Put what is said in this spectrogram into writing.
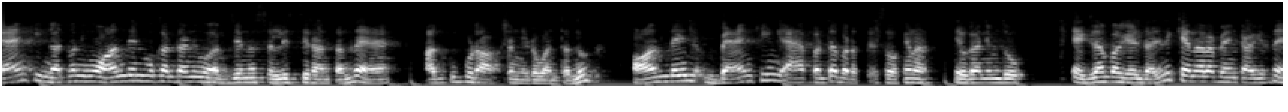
ಬ್ಯಾಂಕಿಂಗ್ ಅಥವಾ ನೀವು ಆನ್ಲೈನ್ ಮುಖಾಂತರ ನೀವು ಅರ್ಜಿಯನ್ನ ಸಲ್ಲಿಸ್ತೀರಾ ಅಂತಂದ್ರೆ ಅದಕ್ಕೂ ಕೂಡ ಆಪ್ಷನ್ ಇರುವಂತದ್ದು ಆನ್ಲೈನ್ ಬ್ಯಾಂಕಿಂಗ್ ಆಪ್ ಅಂತ ಬರುತ್ತೆ. ಸೊ ಓಕೆನಾ ಇವಾಗ ನಿಮ್ದು ಎಕ್ಸಾಂಪಲ್ ಹೇಳ್ತಾ ಇದ್ದೀನಿ. ಕೆನರಾ ಬ್ಯಾಂಕ್ ಆಗಿದೆ.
